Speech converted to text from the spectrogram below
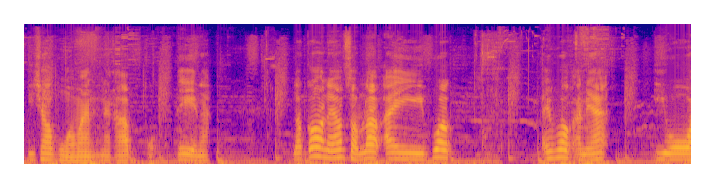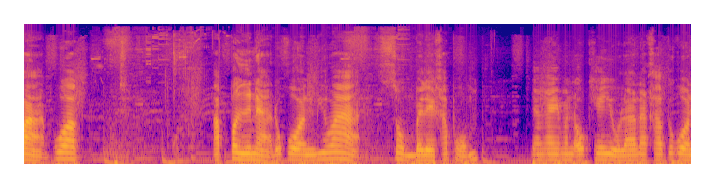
พี่ชอบหัวมันนะครับโอ้เท่นะ แล้วก็นะครับสำหรับไอ้พวกไอ้พวกอันเนี้ยอีโวอะพวกอัปปืนอะทุกคนพี่ว่าสุ่มไปเลยครับผม ยังไงมันโอเคอยู่แล้วนะครับ ทุกคน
